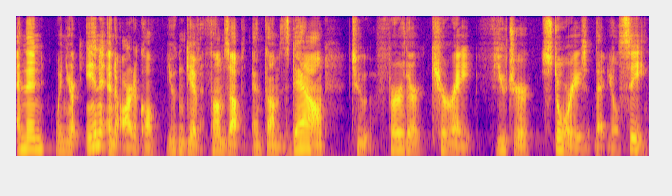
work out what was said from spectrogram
And then when you're in an article, you can give thumbs up and thumbs down to further curate future stories that you'll see.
